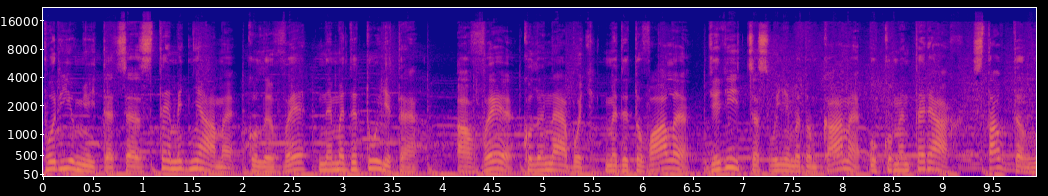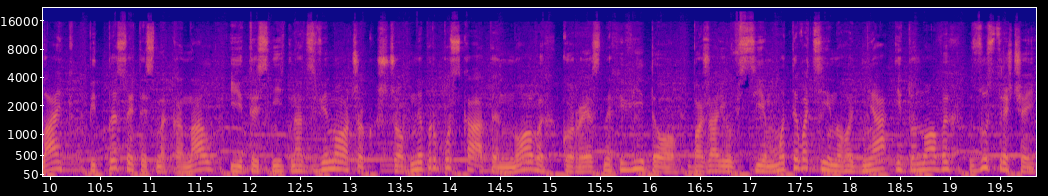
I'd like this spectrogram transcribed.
Порівнюйте це з тими днями, коли ви не медитуєте. А ви коли-небудь медитували? Діліться своїми думками у коментарях, ставте лайк, підписуйтесь на канал і тисніть на дзвіночок, щоб не пропускати нових корисних відео. Бажаю всім мотиваційного дня і до нових зустрічей!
